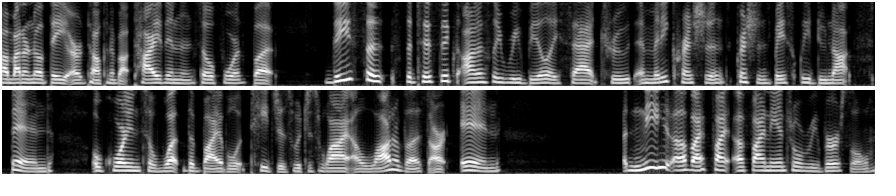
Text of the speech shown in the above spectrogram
um, I don't know if they are talking about tithing and so forth, but these statistics honestly reveal a sad truth, and many Christians Christians basically do not spend according to what the Bible teaches, which is why a lot of us are in need of a, fi- a financial reversal.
